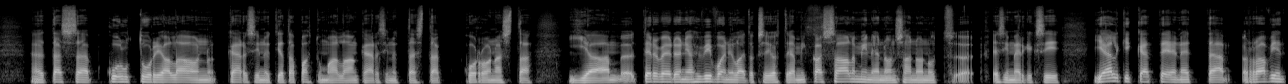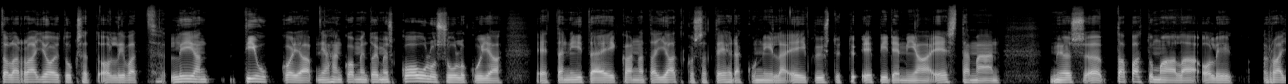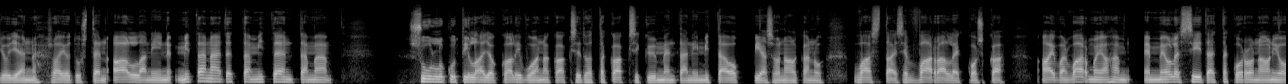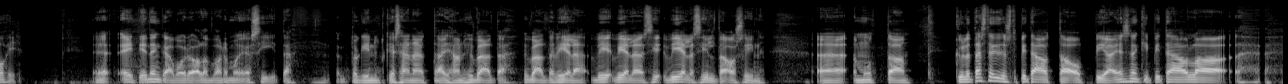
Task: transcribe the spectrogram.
Tässä kulttuuriala on kärsinyt ja tapahtuma on kärsinyt tästä koronasta. Ja Terveyden ja hyvinvoinnin laitoksen johtaja Mika Salminen on sanonut esimerkiksi jälkikäteen, että ravintolarajoitukset olivat liian tiukkoja ja hän kommentoi myös koulusulkuja, että niitä ei kannata jatkossa tehdä, kun niillä ei pystytty epidemiaa estämään. Myös tapahtuma oli rajojen rajoitusten alla, niin mitä näet, että miten tämä sulkutila, joka oli vuonna 2020, niin mitä oppia se on alkanut vastaisen varalle, koska aivan varmojahan emme ole siitä, että korona on jo ohi. Ei tietenkään voida olla varmoja siitä. Toki nyt kesä näyttää ihan hyvältä, hyvältä vielä, vielä, vielä siltä osin, mutta kyllä tästä tietysti pitää ottaa oppia. Ensinnäkin pitää olla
